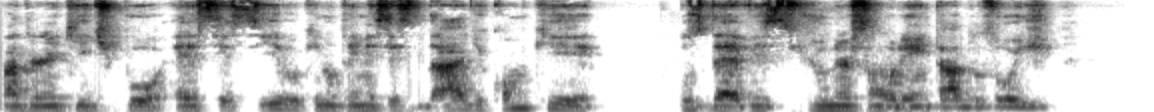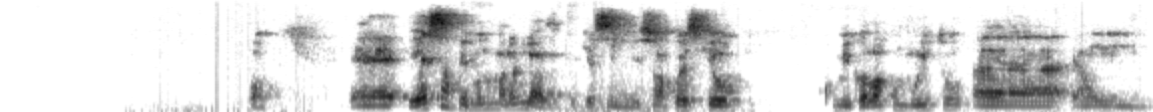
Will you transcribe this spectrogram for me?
pattern que, tipo, é excessivo, que não tem necessidade, como que os devs júnior são orientados hoje? Bom, é, essa é uma pergunta maravilhosa, porque assim, isso é uma coisa que eu me coloco muito, uh, é um,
